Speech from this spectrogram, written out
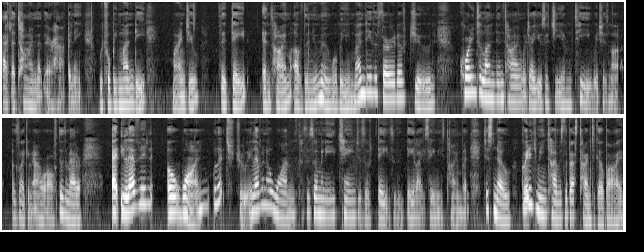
at the time that they're happening, which will be Monday, mind you. The date and time of the new moon will be Monday, the 3rd of June, according to London time, which I use a GMT, which is not, it's like an hour off, doesn't matter. At 11.01, well, that's true, 11.01, because there's so many changes of dates of the daylight savings time, but just know Greenwich Mean Time is the best time to go by.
